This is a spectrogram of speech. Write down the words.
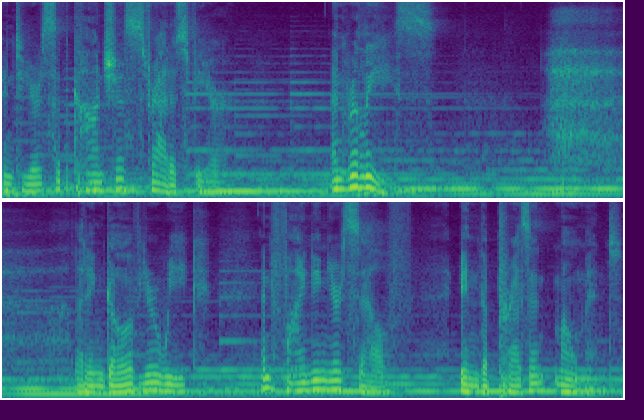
into your subconscious stratosphere and release. Letting go of your week and finding yourself in the present moment.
